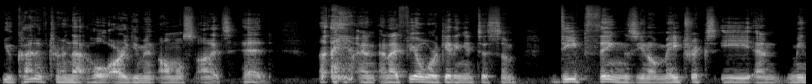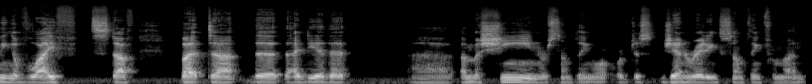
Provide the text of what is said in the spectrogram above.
You kind of turn that whole argument almost on its head. and, and I feel we're getting into some deep things, you know, matrix E and meaning of life stuff. But uh, the, the idea that a machine or something, or, or just generating something from an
